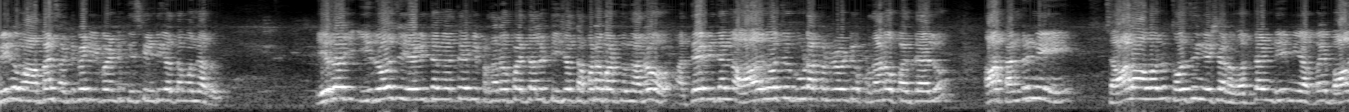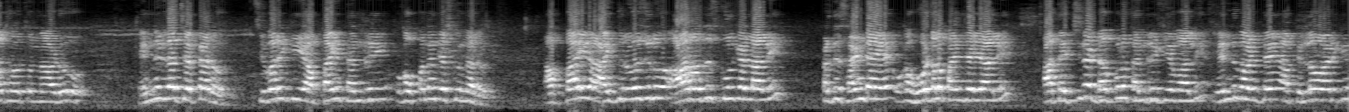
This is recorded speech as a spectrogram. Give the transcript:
మీరు మా అబ్బాయి సర్టిఫికేట్ ఇవ్వండి తీసుకుని ఇంటికి వెళ్తామన్నారు. ఈ రోజు ఈ రోజు ఏ విధంగా అయితే మీ ప్రధాన ఉపాధ్యాయులు టీచర్ తపన పడుతున్నారో అదే విధంగా ఆ రోజు కూడా అక్కడ ఉన్నటువంటి ప్రధాన ఉపాధ్యాయులు ఆ తండ్రిని చాలా వరకు కౌన్సిలింగ్ చేశారు. వద్దండి మీ అబ్బాయి బాగా చదువుతున్నాడు. ఎన్నిలో చెప్పారు. చివరికి అబ్బాయి తండ్రి ఒక ఒప్పందం చేసుకున్నారు. అబ్బాయి ఐదు రోజులు ఆ రోజు స్కూల్కి వెళ్ళాలి. ప్రతి సండే ఒక హోటల్ పని చేయాలి. ఆ తెచ్చిన డబ్బులు తండ్రికి ఇవ్వాలి. ఎందుకంటే ఆ పిల్లవాడికి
